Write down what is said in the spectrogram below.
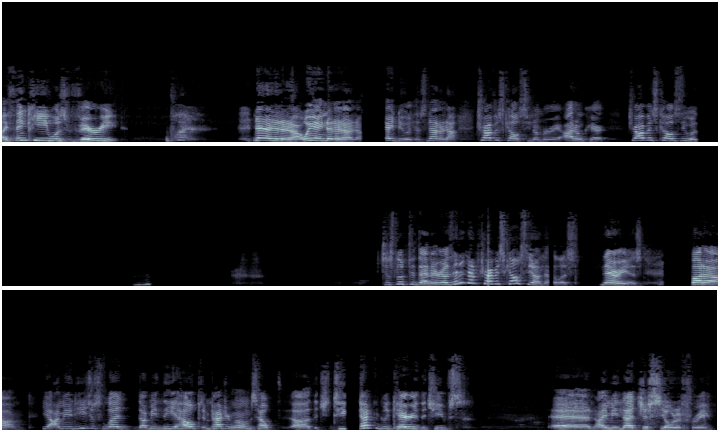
I think he was very. What? No, no, no, no, no. We ain't. No, no, no, no. We ain't doing this. No, no, no. Travis Kelce, number eight. I don't care. Travis Kelce was. Just looked at that and I realized I didn't have Travis Kelce on that list. There he is. But um, yeah, I mean, he just led. I mean, he helped, and Patrick Mahomes helped. Uh, the he technically carried the Chiefs, and I mean that just sealed it for me.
